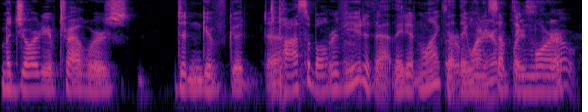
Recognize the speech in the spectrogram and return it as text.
majority of travelers didn't give good uh, Possible. review to that. They didn't like that. They wanted something more.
